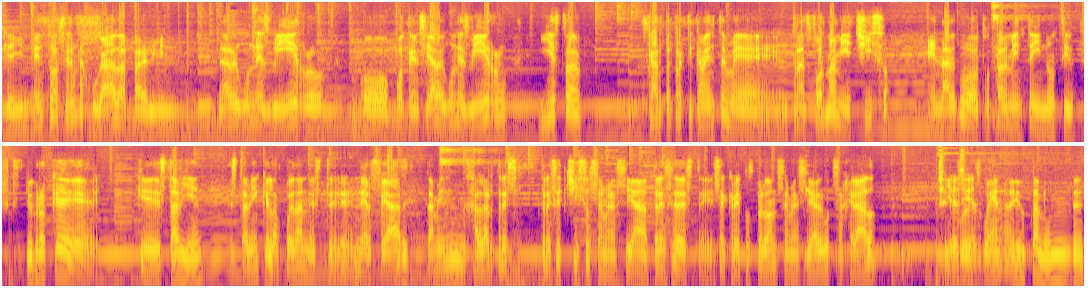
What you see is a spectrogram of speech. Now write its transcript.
Que intento hacer una jugada para eliminar algún esbirro o potenciar algún esbirro. Y esta carta prácticamente me transforma mi hechizo en algo totalmente inútil. Yo creo que, que está bien, está bien que la puedan este, nerfear. También jalar tres, tres hechizos se me hacía, tres este, secretos, perdón, se me hacía algo exagerado. Sí, pues bueno, yo también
